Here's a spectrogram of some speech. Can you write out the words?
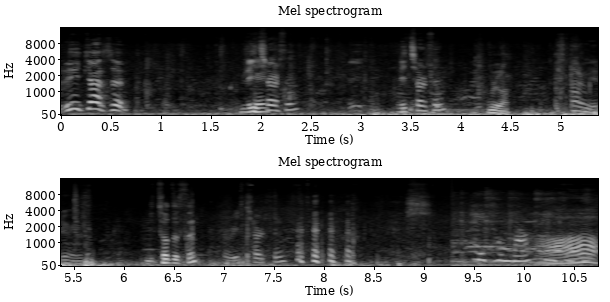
Richardson 리처슨? 리처슨? 몰라. 사람 이름인데? 리처드슨? 리처드슨? 아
